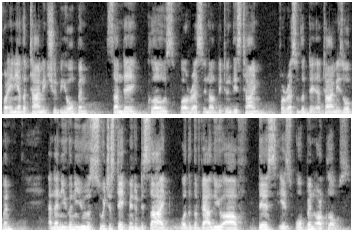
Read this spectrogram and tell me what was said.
for any other time it should be open Sunday close for rest you know between this time for rest of the day, uh, time is open. And then you're going to use a switch statement to decide whether the value of this is open or close.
